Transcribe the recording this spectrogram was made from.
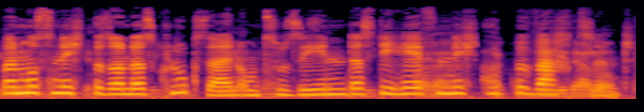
Man muss nicht besonders klug sein, um zu sehen, dass die Häfen nicht gut bewacht sind.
